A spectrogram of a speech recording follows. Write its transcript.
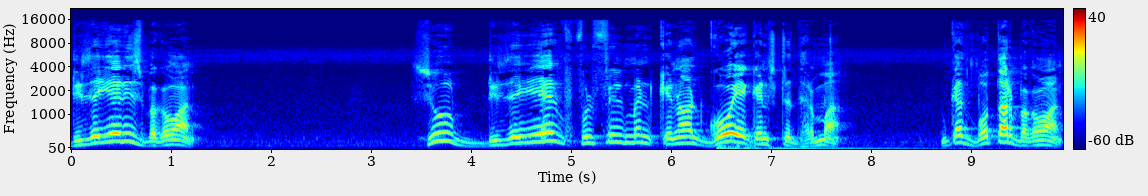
desire is Bhagavan, so desire fulfillment cannot go against dharma because both are Bhagavan.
